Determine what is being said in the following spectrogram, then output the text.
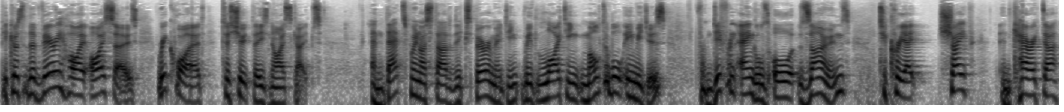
because of the very high ISOs required to shoot these nightscapes. And that's when I started experimenting with lighting multiple images from different angles or zones to create shape and character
